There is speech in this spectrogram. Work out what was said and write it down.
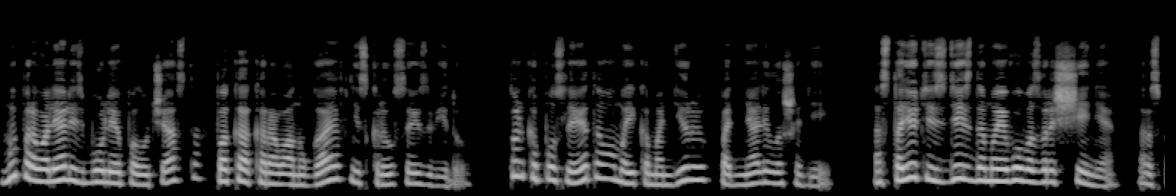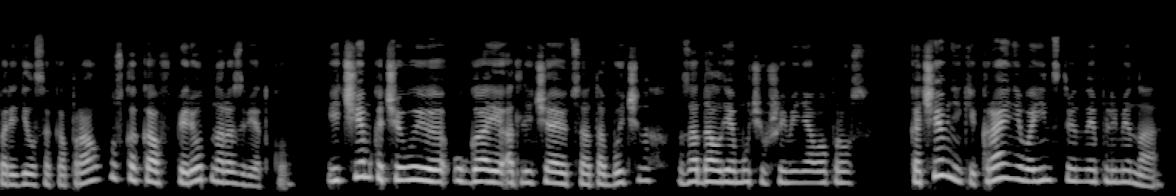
Мы провалялись более получаса, пока караван Угаев не скрылся из виду. Только после этого мои командиры подняли лошадей. «Остаетесь здесь до моего возвращения», — распорядился капрал, ускакав вперед на разведку. «И чем кочевые угаи отличаются от обычных?» — задал я мучивший меня вопрос. Кочевники – крайне воинственные племена.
